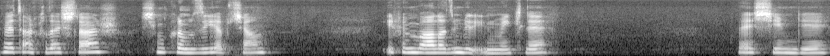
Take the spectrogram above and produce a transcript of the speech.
Evet arkadaşlar, şimdi kırmızıyı yapacağım. İpimi bağladım bir ilmekle. Ve şimdi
